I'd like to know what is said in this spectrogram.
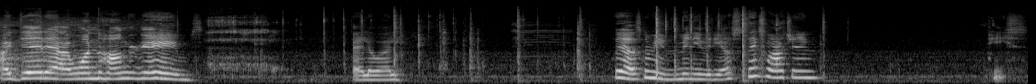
I did it. I won the Hunger Games. LOL. But yeah, it's going to be a mini video. So thanks for watching. Peace.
